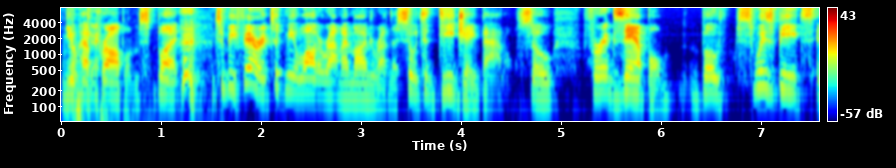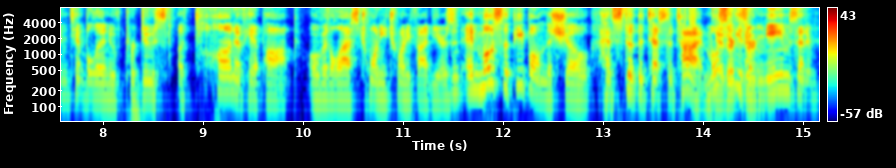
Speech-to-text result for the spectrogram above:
you okay. have problems. But to be fair, it took me a while to wrap my mind around this. So it's a DJ battle. So for example, both Swizz Beatz and Timbaland, who've produced a ton of hip hop over the last 20, 25 years, and, and most of the people on the show have stood the test of time. Most yeah, of these are names that have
